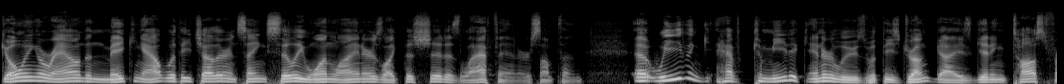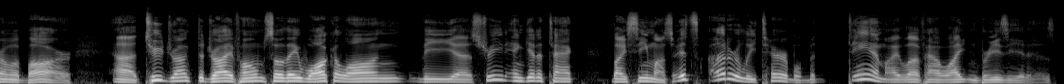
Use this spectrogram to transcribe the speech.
going around and making out with each other and saying silly one liners like this shit is laughing or something. Uh, we even have comedic interludes with these drunk guys getting tossed from a bar, uh, too drunk to drive home, so they walk along the uh, street and get attacked by sea monster. It's utterly terrible, but damn, I love how light and breezy it is.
